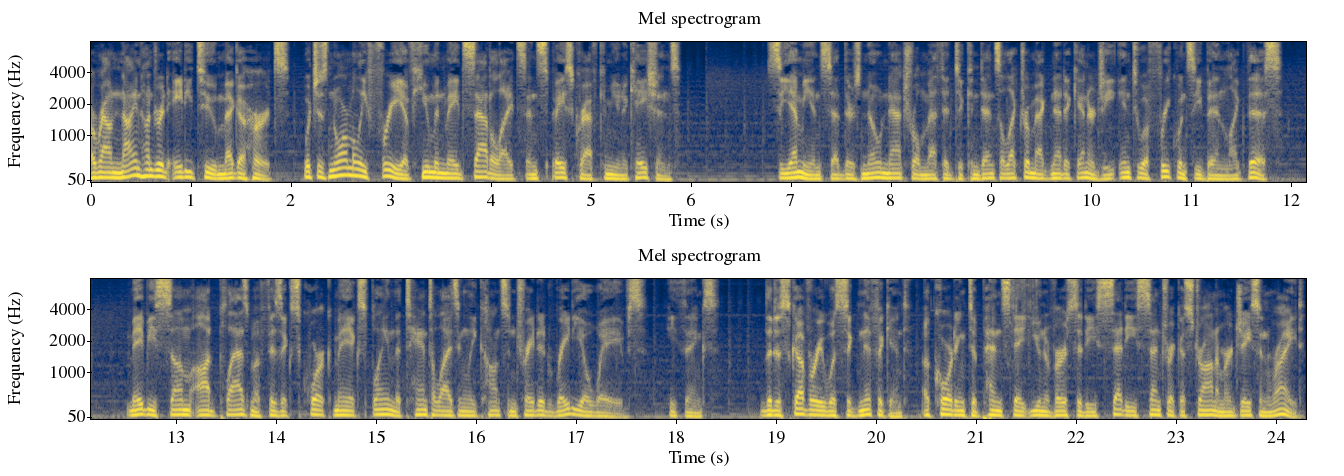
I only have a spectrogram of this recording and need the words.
around 982 MHz, which is normally free of human-made satellites and spacecraft communications. Siemion said there's no natural method to condense electromagnetic energy into a frequency bin like this. Maybe some odd plasma physics quirk may explain the tantalizingly concentrated radio waves, he thinks. The discovery was significant, according to Penn State University SETI-centric astronomer Jason Wright.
